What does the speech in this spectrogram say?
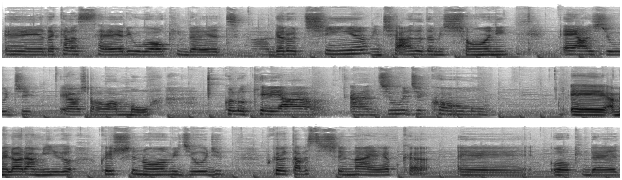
é, daquela série Walking Dead. A garotinha, enteada da Michonne, é a Jude. Eu acho ela um amor. Coloquei a, a Jude como é, a melhor amiga com este nome, Jude, porque eu tava assistindo na época é, Walking Dead.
